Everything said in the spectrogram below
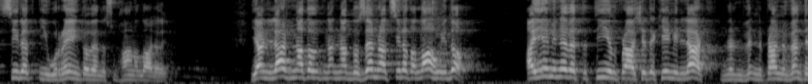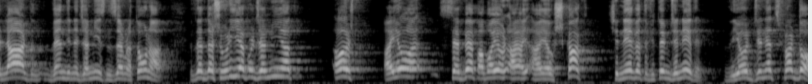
të cilët i urrejnë këto vende. Subhanallahu l-adhim. Janë lart në ato në ato zemra të cilat Allahu i do. A jemi neve të tillë pra që të kemi lart në pra në vend të lartë vendin e xhamisë në zemrat tona dhe dashuria për xhamiat është ajo sebep apo ajo ajo shkak që neve të fitojmë xhenetin dhe jo xhenet çfarëdo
